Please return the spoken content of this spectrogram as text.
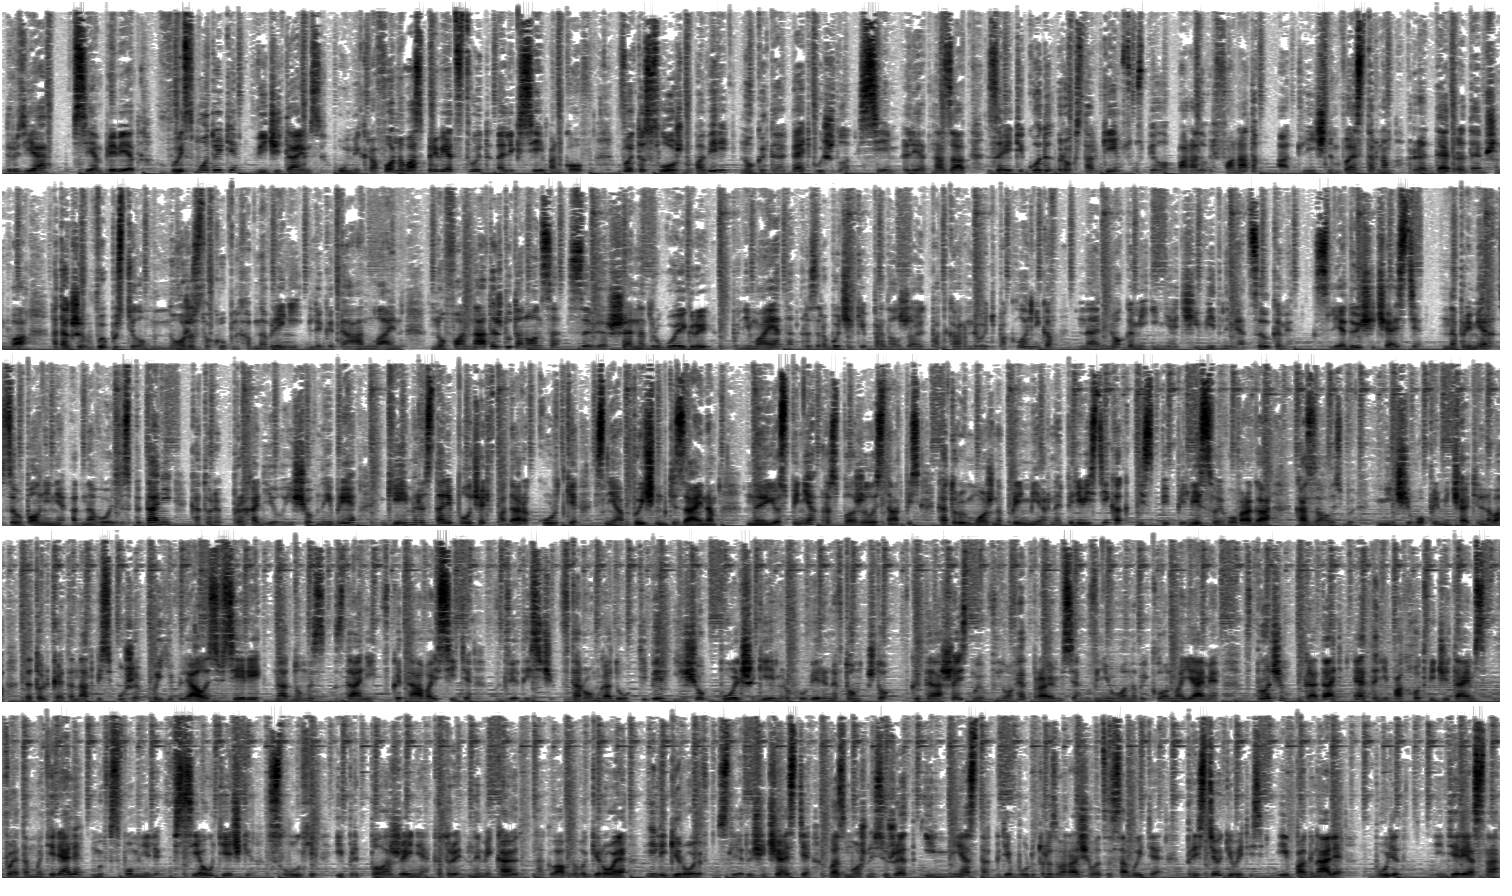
Друзья, всем привет! Вы смотрите VG Times. У микрофона вас приветствует Алексей Панков. В это сложно поверить, но GTA 5 вышла 7 лет назад. За эти годы Rockstar Games успела порадовать фанатов отличным вестерном Red Dead Redemption 2, а также выпустила множество крупных обновлений для GTA Online. Но фанаты ждут анонса совершенно другой игры. Понимая это, разработчики продолжают подкармливать поклонников намеками и неочевидными отсылками к следующей части. Например, за выполнение одного из испытаний, которое проходило еще в ноябре, геймеры стали получать в подарок куртки с необычным дизайном. На ее спине расположилась надпись, которую можно примерно перевести как «Испепели своего врага». Казалось бы, ничего примечательного, да только эта надпись уже появлялась в серии на одном из зданий в GTA Vice City в 2002 году. Теперь еще больше геймеров уверены в том, что в GTA 6 мы вновь отправимся в неоновый клон Майами. Впрочем, гадать это не подход VG Times. В этом материале мы вспомнили все утечки, слухи и предположения, которые намекают на главного героя или героев следующей части, возможный сюжет и место, где будут разворачиваться события. Пристегивайтесь и погнали, будет интересно.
